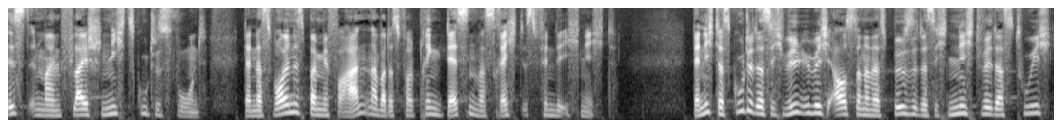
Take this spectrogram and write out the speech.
ist in meinem Fleisch, nichts Gutes wohnt. Denn das Wollen ist bei mir vorhanden, aber das Vollbringen dessen, was recht ist, finde ich nicht. Denn nicht das Gute, das ich will, übe ich aus, sondern das Böse, das ich nicht will, das tue ich.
